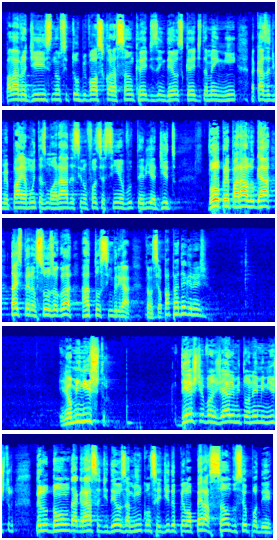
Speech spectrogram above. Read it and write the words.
A palavra diz: Não se turbe vosso coração, credes em Deus, crede também em mim. Na casa de meu pai há muitas moradas, se não fosse assim eu vos teria dito. Vou preparar lugar, está esperançoso agora? Ah, estou sim, obrigado. Então, esse é o papel da igreja. Ele é o ministro. Deste evangelho me tornei ministro pelo dom da graça de Deus a mim concedida pela operação do seu poder.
